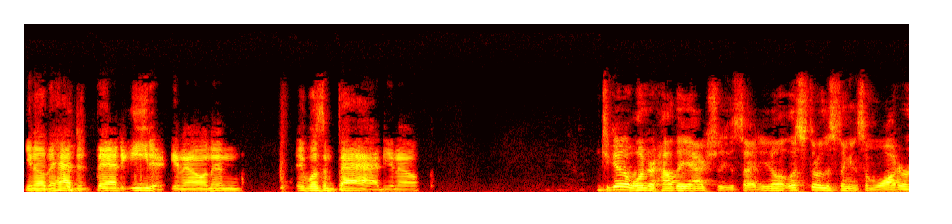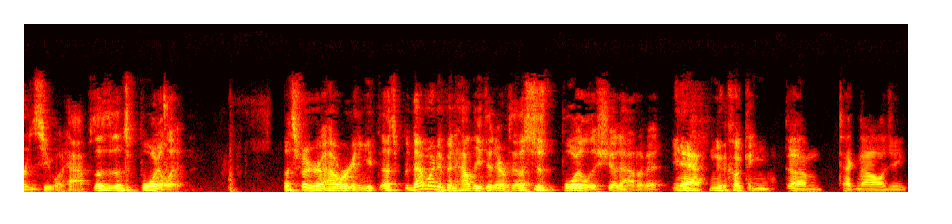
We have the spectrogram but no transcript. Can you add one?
you know, they had to they had to eat it, you know, and then it wasn't bad, you know. But you got to wonder how they actually decided. You know, let's throw this thing in some water and see what happens. Let's, let's boil it. Let's figure out how we're going to eat. That's that might have been how they did everything. Let's just boil the shit out of it. Yeah, new cooking um, technology.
